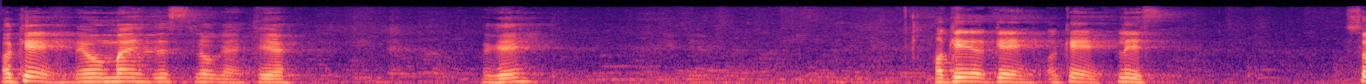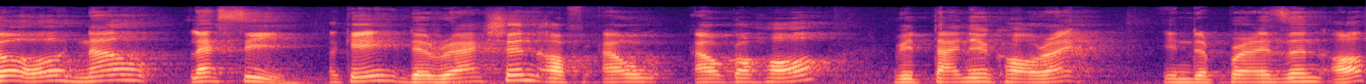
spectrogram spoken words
Okay, never mind, just look at here. Okay? Okay, okay, okay, please. So now let's see, okay, the reaction of al alcohol with thionyl chloride in the presence of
